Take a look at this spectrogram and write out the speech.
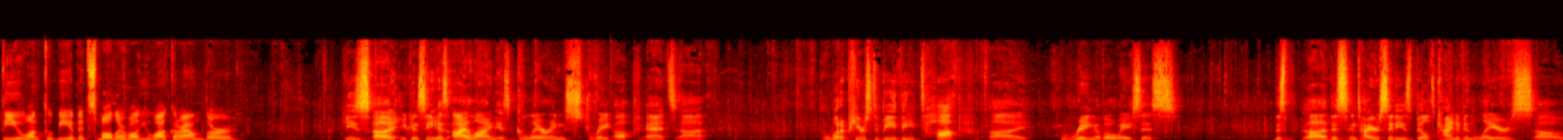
do you want to be a bit smaller while you walk around, or?" He's uh you can see his eye line is glaring straight up at uh what appears to be the top uh ring of Oasis. This uh this entire city is built kind of in layers, uh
